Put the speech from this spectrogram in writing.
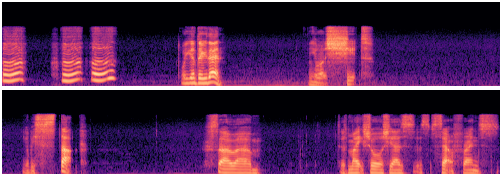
uh, uh, uh. What are you going to do then? you're like, shit. You'll be stuck. So, um, just make sure she has a set of friends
